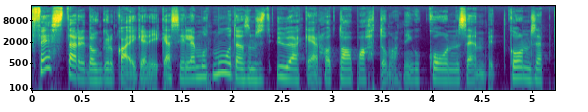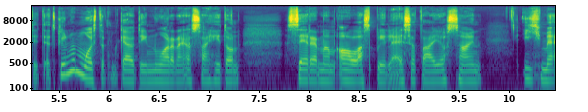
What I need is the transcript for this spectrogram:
festarit on kyllä kaiken ikäisille, mutta muuten semmoiset yökerhotapahtumat, niin kuin konseptit, konseptit. Että kyllä mä muistan, että me käytiin nuorena jossain hiton Serenan allaspileissä tai jossain ihme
